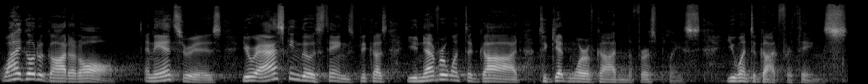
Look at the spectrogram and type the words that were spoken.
Why go to God at all? And the answer is you're asking those things because you never went to God to get more of God in the first place. You went to God for things.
